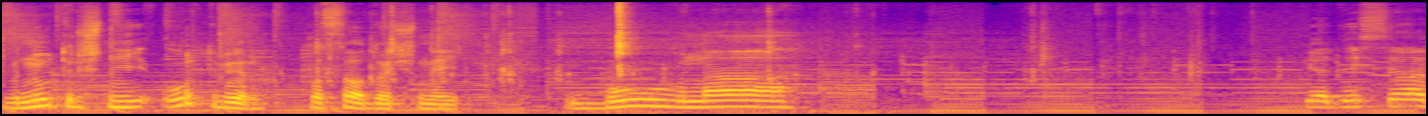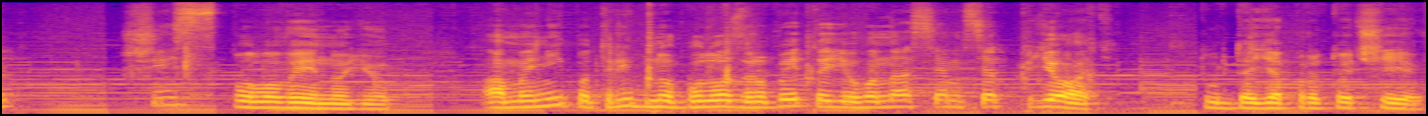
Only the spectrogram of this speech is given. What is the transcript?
внутрішній отвір посадочний був на 56,5, а мені потрібно було зробити його на 75, тут де я проточив.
